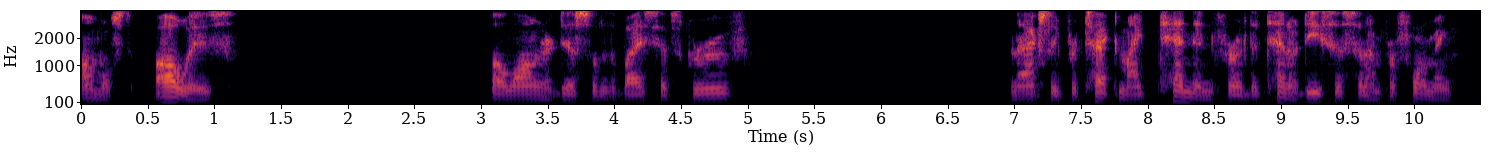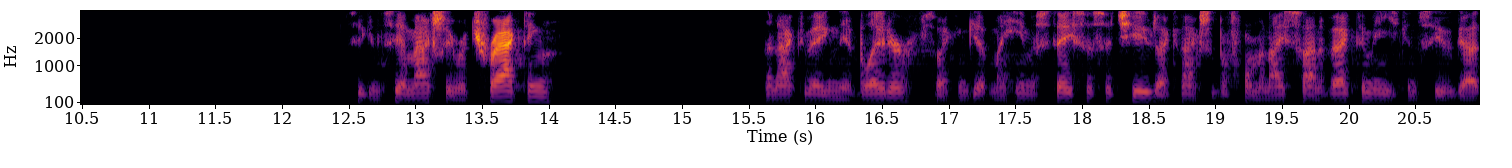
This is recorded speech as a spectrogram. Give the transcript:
almost always along or distal to the biceps groove and actually protect my tendon for the tenodesis that I'm performing. So you can see I'm actually retracting, then activating the ablator so I can get my hemostasis achieved. I can actually perform a nice synovectomy. You can see we've got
